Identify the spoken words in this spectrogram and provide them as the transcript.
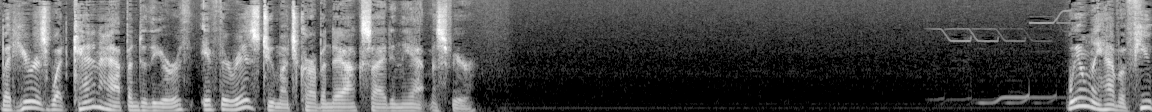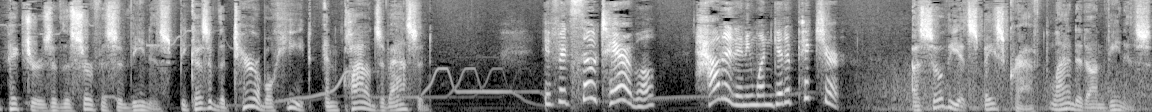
but here is what can happen to the Earth if there is too much carbon dioxide in the atmosphere. We only have a few pictures of the surface of Venus because of the terrible heat and clouds of acid. If it's so terrible, how did anyone get a picture? A Soviet spacecraft landed on Venus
